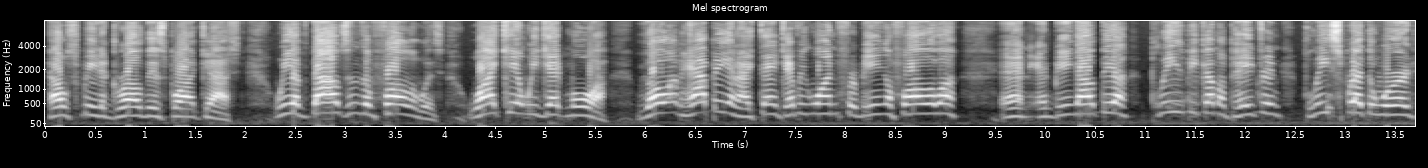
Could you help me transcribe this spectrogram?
helps me to grow this podcast. We have thousands of followers. Why can't we get more? Though I'm happy and I thank everyone for being a follower and, and being out there, please become a patron. Please spread the word.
